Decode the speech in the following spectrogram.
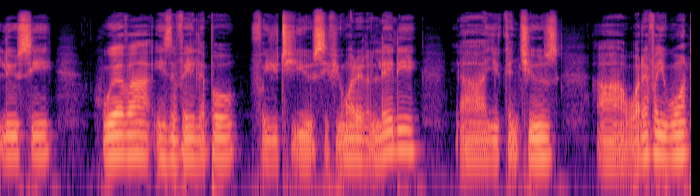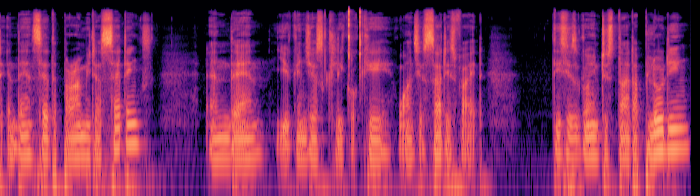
Lucy whoever is available for you to use. If you wanted a lady uh, you can choose uh, whatever you want and then set the parameter settings and then you can just click OK once you're satisfied. This is going to start uploading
